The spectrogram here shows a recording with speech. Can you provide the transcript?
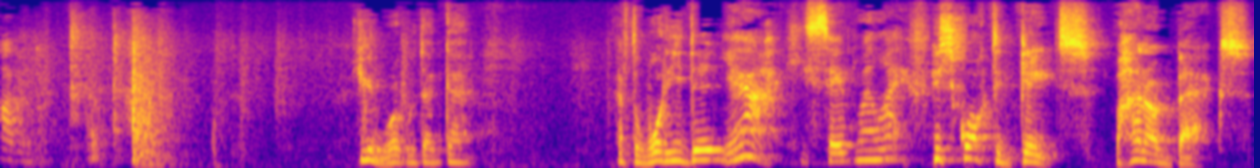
Javi. You can work with that guy? After what he did? Yeah, he saved my life. He squawked to Gates behind our backs.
